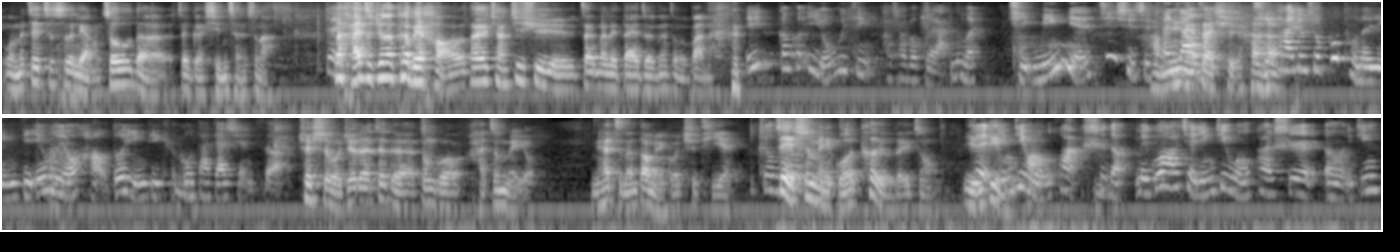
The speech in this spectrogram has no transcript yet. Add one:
我们这次是两周的这个行程是吧？对。那孩子觉得特别好，他又想继续在那里待着，那怎么办呢？哎，刚刚意犹未尽，他差不多回来。那么，请明年继续去参加我们其他就说不同的营地，因为有好多营地可供大家选择。确实，我觉得这个中国还真没有，你还只能到美国去体验。这也是美国特有的一种营地文化。营地文化是的，美国而且营地文化是嗯已经。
